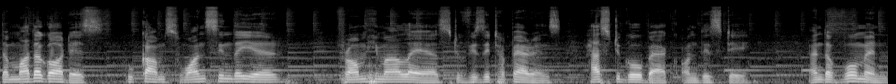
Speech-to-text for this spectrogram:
The mother goddess who comes once in the year from Himalayas to visit her parents has to go back on this day and the woman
